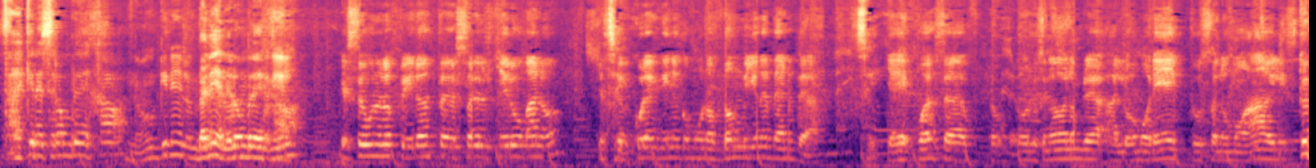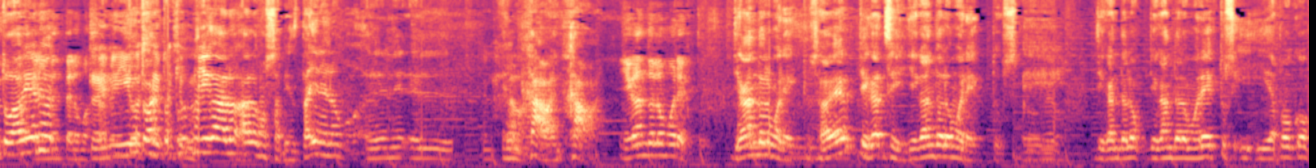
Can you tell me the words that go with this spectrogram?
¿Sabes quién es el hombre de Java? No, ¿quién es el hombre? Daniel, el hombre de Daniel. Java. Ese es uno de los primeros antecesores del género humano que se calcula que tiene como unos 2 millones de años de edad. Sí. Y ahí después se evolucionó el hombre al Homo erectus, al Homo habilis. Tú todavía no- al Homo todavía no sapiens. Tú, tú- tú- tú llegas a lo- a Homo sapiens, está ahí en el, homo- en el, el- en Java, en Java. Llegando al Homo erectus. Llegando al Homo erectus, a ver, llega, sí, llegando al Homo erectus. eh, llegando, al, llegando al Homo erectus y, y de a poco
